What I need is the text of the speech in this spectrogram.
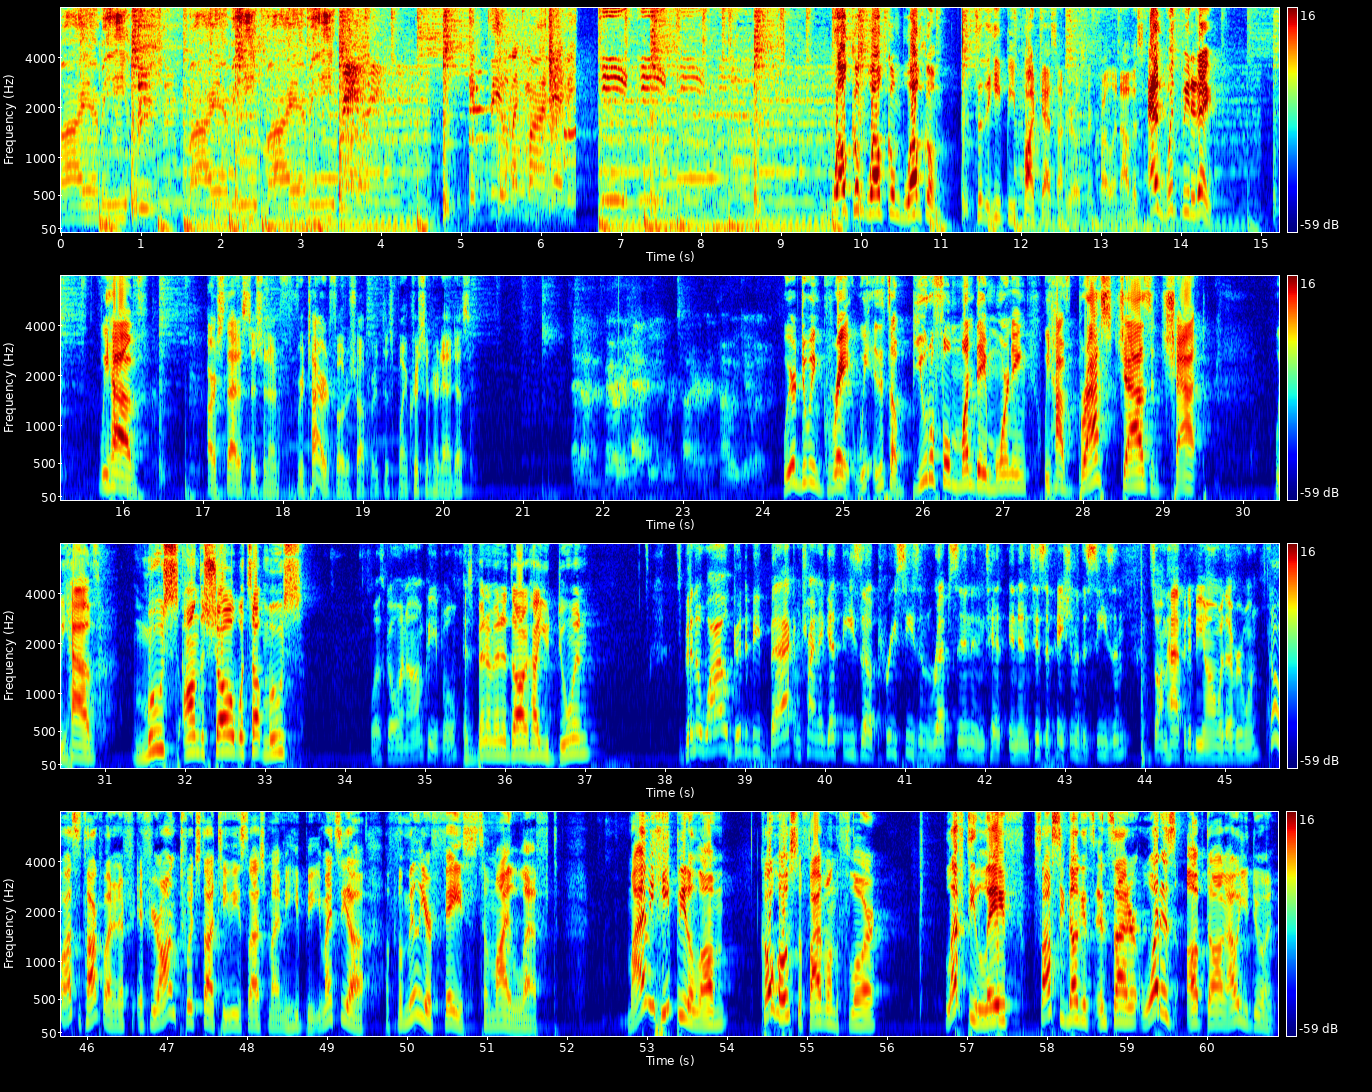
Miami Heat, Miami Heat, Miami Heat. It feel like Miami. Welcome, welcome, welcome to the Heat Beat Podcast. I'm your host, Carlo Navas. And with me today, we have our statistician and retired Photoshopper at this point, Christian Hernandez. and I'm very happy in retirement. How we doing? We're doing great. We it's a beautiful Monday morning. We have brass jazz and chat. We have Moose on the show. What's up, Moose? What's going on, people? It's been a minute, dog. How you doing? It's been a while. Good to be back. I'm trying to get these uh, preseason reps in in, te- in anticipation of the season. So I'm happy to be on with everyone. Got lots to talk about. And if, if you're on twitch.tv slash Miami Heat Beat, you might see a, a familiar face to my left. Miami Heat Beat alum, co host of Five on the Floor, Lefty Leif, Saucy Nuggets Insider. What is up, dog? How are you doing?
